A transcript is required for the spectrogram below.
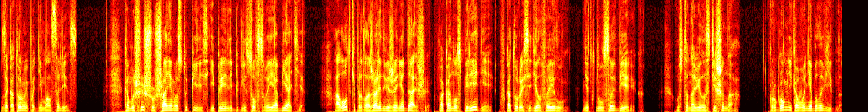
за которыми поднимался лес. Камыши с шуршанием расступились и приняли беглецов в свои объятия, а лодки продолжали движение дальше, пока нос передней, в которой сидел Фейлун, не ткнулся в берег. Установилась тишина. Кругом никого не было видно,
